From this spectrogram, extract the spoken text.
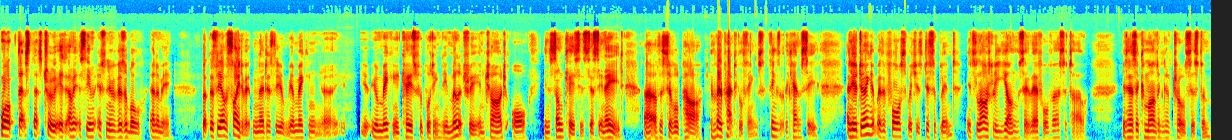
Well, that's that's true. It, I mean, it's the it's an invisible enemy, but there's the other side of it, and that is the, you're making uh, you're making a case for putting the military in charge, or in some cases, just in aid uh, of the civil power in very practical things, things that they can see. And you're doing it with a force which is disciplined. It's largely young, so therefore versatile. It has a command and control system.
